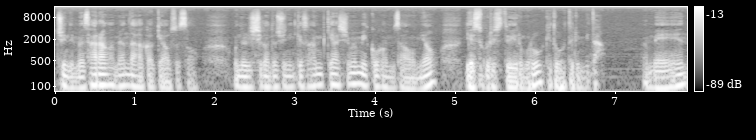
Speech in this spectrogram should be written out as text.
주님을 사랑하며 나아가게 하소서. 오늘 이 시간도 주님께서 함께 하심을 믿고 감사하며 예수 그리스도의 이름으로 기도드립니다. 아멘.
